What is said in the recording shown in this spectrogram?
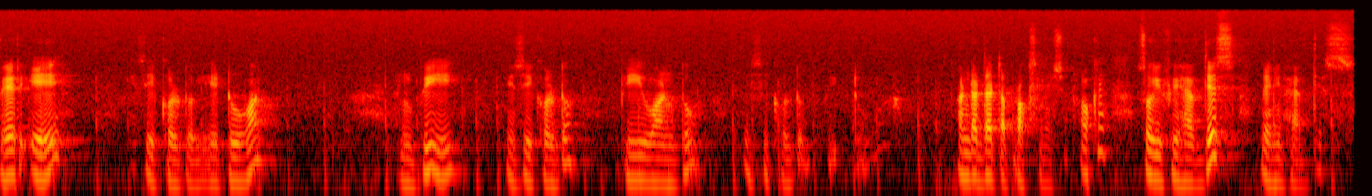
where A is equal to A21 and B is equal to B12 is equal to B2 under that approximation. Okay. So, if you have this then you have this.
